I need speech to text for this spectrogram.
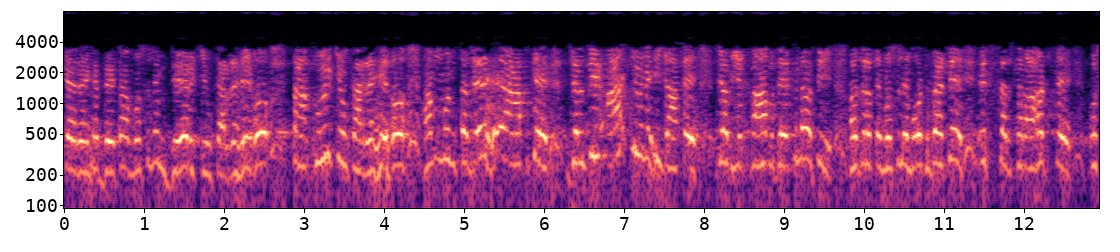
کہہ رہے ہیں، بیٹا مسلم دیر کیوں کر رہے ہو؟ تاخور کیوں کر رہے ہو؟ ہم منتظر ہیں آپ کے۔ جلدی آ کیوں نہیں جاتے؟ جب یہ خواب دیکھنا تھی، حضرت مسلم اٹھ بیٹھے، اس سرسراہٹ سے اس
